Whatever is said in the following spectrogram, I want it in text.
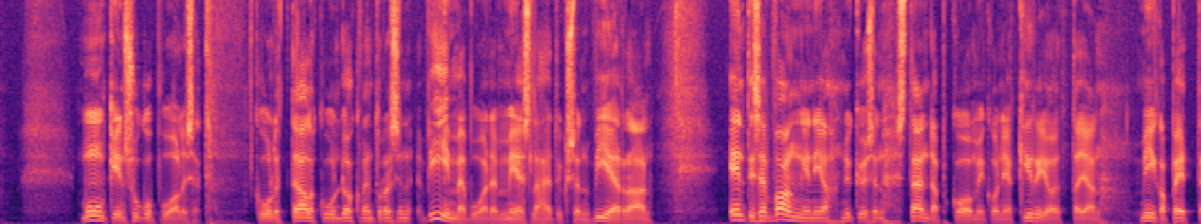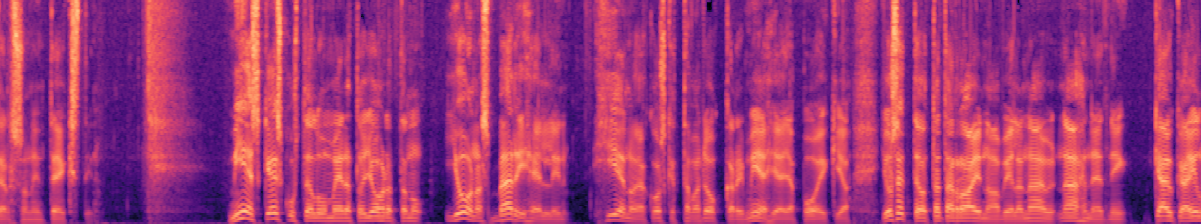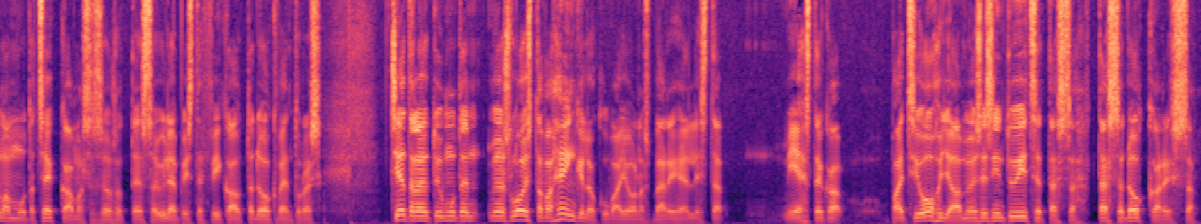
muunkin sukupuoliset. Kuulitte alkuun Doc Venturesin viime vuoden mieslähetyksen vieraan, entisen vangin ja nykyisen stand-up-koomikon ja kirjoittajan Miika Petterssonin tekstin. Mieskeskusteluun meidät on johdattanut Joonas Bärihellin hieno ja koskettava dokkari Miehiä ja poikia. Jos ette ole tätä Rainaa vielä nähneet, niin käykää ilman muuta tsekkaamassa se osoitteessa yle.fi kautta Docventures. Sieltä löytyy muuten myös loistava henkilökuva Joonas Bärihellistä, miehestä, joka paitsi ohjaa, myös esiintyy itse tässä, tässä dokkarissa.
